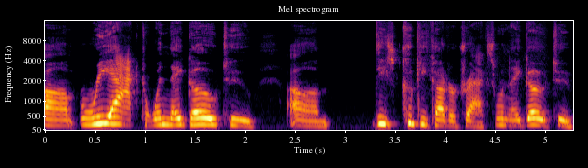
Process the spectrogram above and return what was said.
um, react when they go to um, these cookie cutter tracks, when they go to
